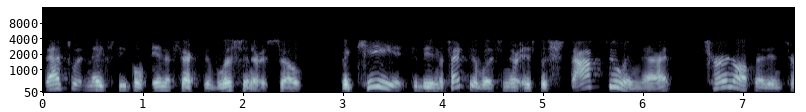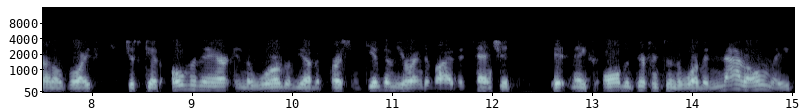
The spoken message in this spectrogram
That's what makes people ineffective listeners. So the key to being an effective listener is to stop doing that, turn off that internal voice, just get over there in the world of the other person, give them your undivided attention. It makes all the difference in the world. And not only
